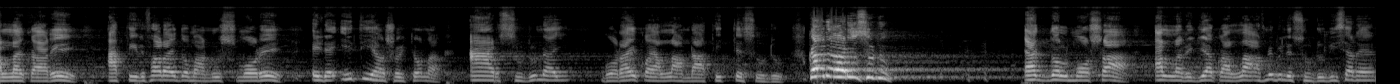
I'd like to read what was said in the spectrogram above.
আল্লাহ আরে আতির ফাড়ায় তো মানুষ মরে এটা ইতিহাস হইতো না আর শুধু নাই। গড়াই কয় আল্লাহ আমরা আতিরতে শুধু কেন আরও শুধু একদল মশা আল্লাহরে গিয়া কয় আল্লাহ আপনি বলে শুধু বিচারেন?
